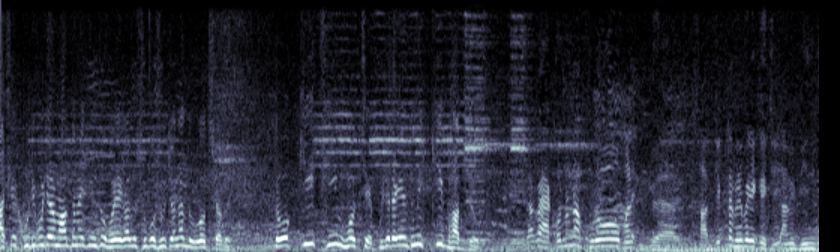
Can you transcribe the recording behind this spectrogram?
আজকে খুঁটি পূজার মাধ্যমে কিন্তু হয়ে গেল শুভ সূচনা দুর্গোৎসবে। তো কি থিম হচ্ছে? পুজোটাকে তুমি কি ভাবছ? দেখো এখনও না পুরো মানে সাবজেক্টটা ভেবে রেখেছি। আমি বিন্দু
